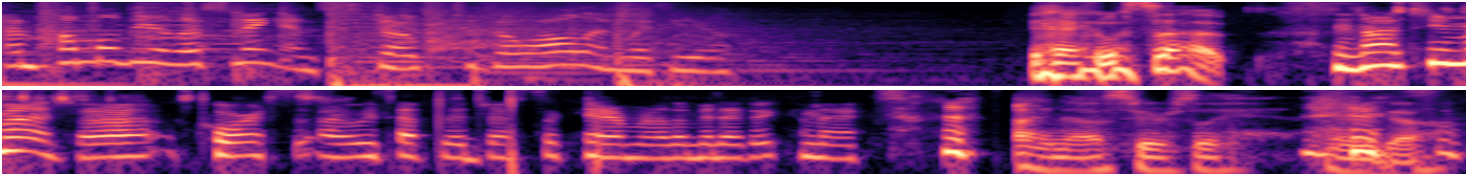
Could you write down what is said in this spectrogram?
I'm humbled you're listening and stoked to go all in with you. Hey, what's up? Not too much. Uh, of course, I always have to adjust the camera the minute it connects. I know, seriously. There you go.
